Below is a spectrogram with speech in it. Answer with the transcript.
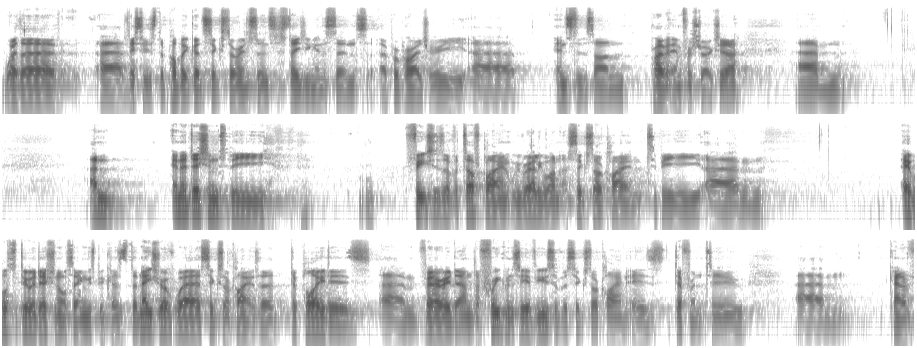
whether uh, this is the public good Sigstore instance, a staging instance, a proprietary uh, instance on private infrastructure. Um, and in addition to the features of a TUF client, we really want a Sigstore client to be um, able to do additional things because the nature of where Sigstore clients are deployed is um, varied and the frequency of use of a Sigstore client is different to um, kind of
